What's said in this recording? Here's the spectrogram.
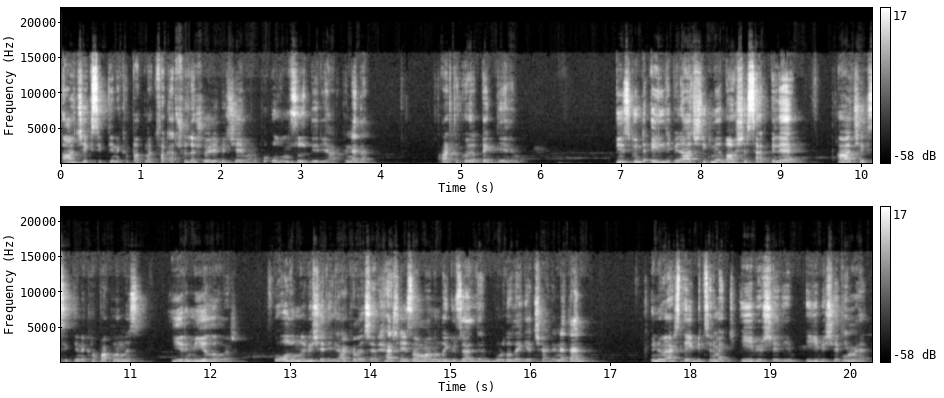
ağaç eksikliğini kapatmak. Fakat şurada şöyle bir şey var. Bu olumsuz bir yargı. Neden? Artık koyup bekleyelim. Biz günde 50 bin ağaç dikmeye başlasak bile ağaç eksikliğini kapatmamız 20 yıl alır. Bu olumlu bir şey değil arkadaşlar. Her şey zamanında güzeldir. Burada da geçerli. Neden? Üniversiteyi bitirmek iyi bir şey değil, iyi bir şey değil mi?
